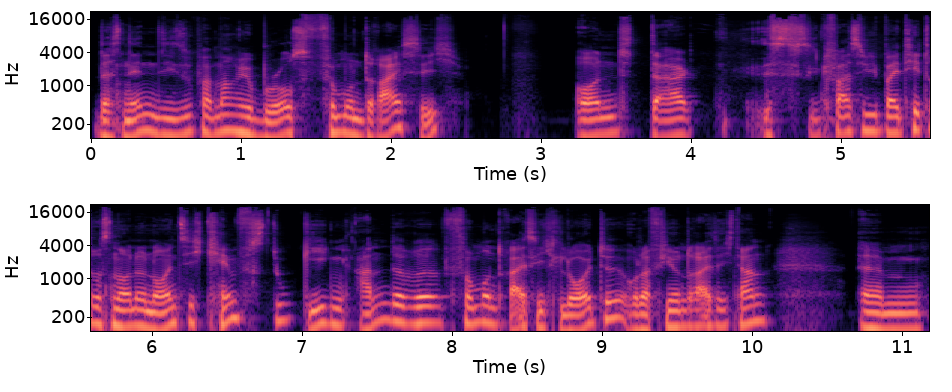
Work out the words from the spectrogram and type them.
Das nennen sie Super Mario Bros. 35. Und da ist quasi wie bei Tetris 99, kämpfst du gegen andere 35 Leute oder 34 dann. Ähm,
